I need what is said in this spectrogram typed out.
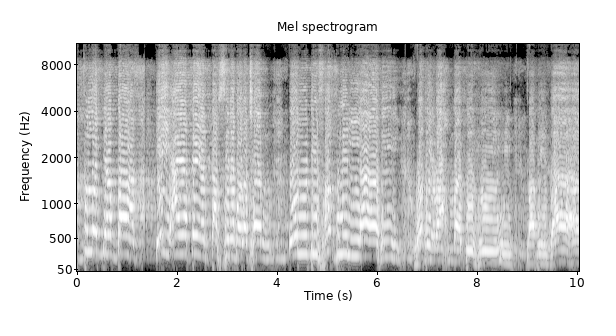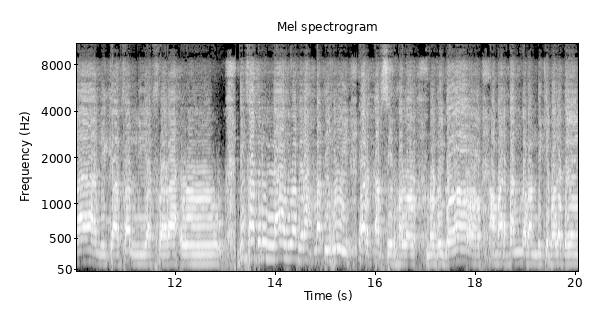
আব্দুল্লাহ ইবনে আব্বাস এই আয়াতের তাফসিরে বলেছেন, উল বিফাদলিল্লাহি ওয়া বিরাহমাতিহি বিফাদলিল্লাহি ওয়া বিরাহমাতিহি এর তাফসির হলো, নবী গো, আমার বান্দা বান্দিকে বলে দেন,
